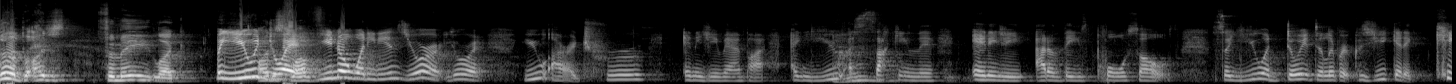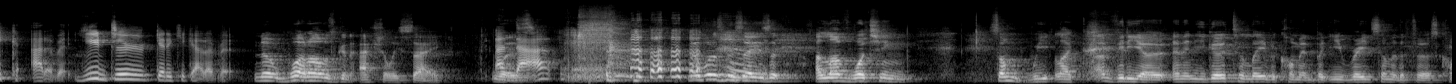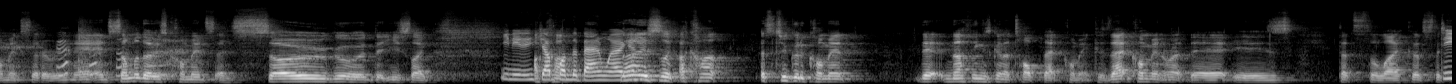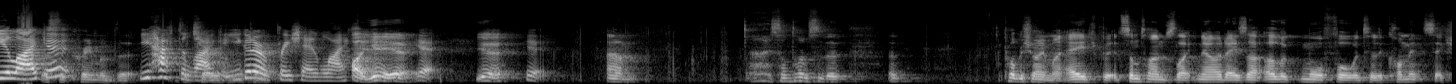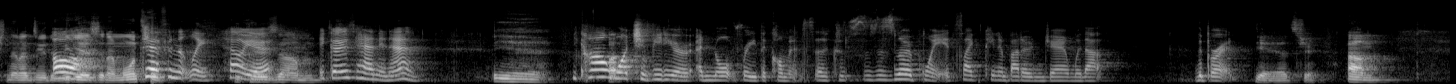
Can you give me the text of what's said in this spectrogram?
no, but I just for me like But you enjoy it. love- You know what it is. You're a, you're a, you are a true energy vampire, and you are Mm. sucking the energy out of these poor souls. So you are doing it deliberate because you get a kick out of it. You do get a kick out of it, no. What I was gonna actually say was and that. no. What I was gonna say is that I love watching some weird like a video and then you go to leave a comment but you read some of the first comments that are in there and some of those comments are so good that you're just like You need to I jump on the bandwagon. No, it's like I can't. It's too good a comment. That nothing's gonna top that comment because that comment right there is that's the like that's the do you like that's it? the cream of the. You have to like it. You got to appreciate and like Oh it. Oh yeah, yeah, Yeah, yeah. yeah. Um, ah, sometimes the. Uh, Probably showing my age, but it's sometimes like nowadays I, I look more forward to the comment section than I do the Oh, videos that I'm watching. Definitely. Hell Because, yeah. um, it goes hand in hand. Yeah. You can't I- watch a video and not read the comments because there's no point. It's like peanut butter and jam without the bread. Yeah, that's true. Um,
